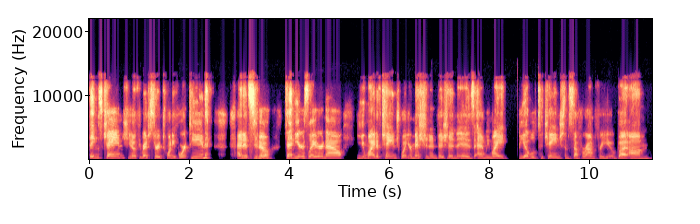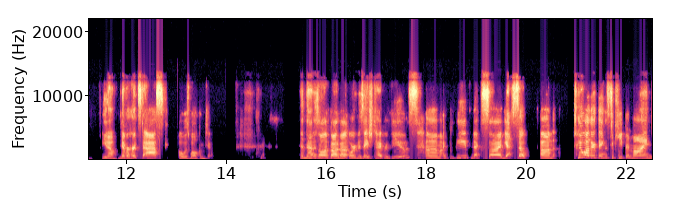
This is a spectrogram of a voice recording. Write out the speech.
things change you know if you registered in 2014 and it's you know 10 years later now you might have changed what your mission and vision is and we might be able to change some stuff around for you. But um you know never hurts to ask always welcome to. And that is all i've got about organization type reviews. Um i believe next slide yes so um two other things to keep in mind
